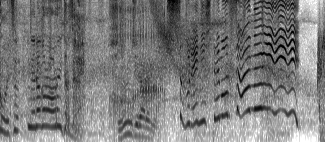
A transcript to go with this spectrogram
こいつ寝ながら歩いてるぜ。信じられんそれにしても寒い。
